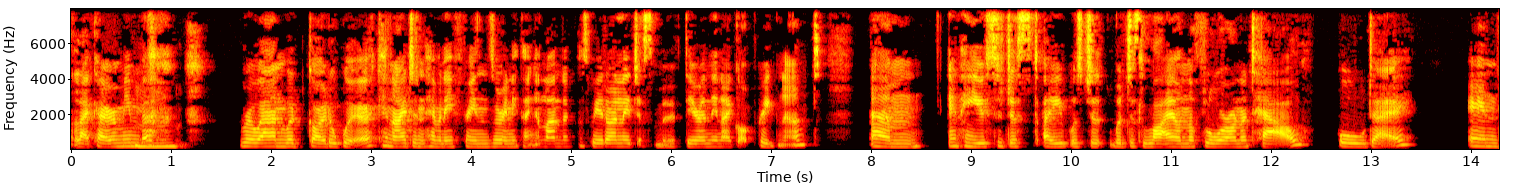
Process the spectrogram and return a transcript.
Like I remember mm-hmm. Ruan would go to work and I didn't have any friends or anything in London because we had only just moved there and then I got pregnant. Um, and he used to just, I was just, would just lie on the floor on a towel all day. And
